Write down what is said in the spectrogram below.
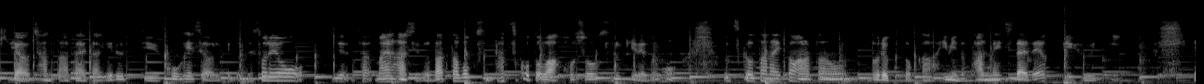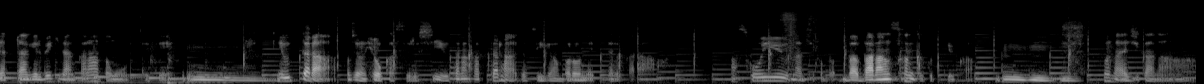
機会をちゃんと与えてあげるっていう公平性はあるけど、でそれをでさ前の話で言ったバッターボックスに立つことは保証するけれども、打つか打たないかはあなたの努力とか日々の鍛錬次第だよっていうふうにやってあげるべきなんかなと思ってて、うんで、打ったらもちろん評価するし、打たなかったら、じゃあ次頑張ろうねってなるから、まあ、そういう、なんていうかバ、バランス感覚っていうか、うんうんうん。それ大事かな。な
